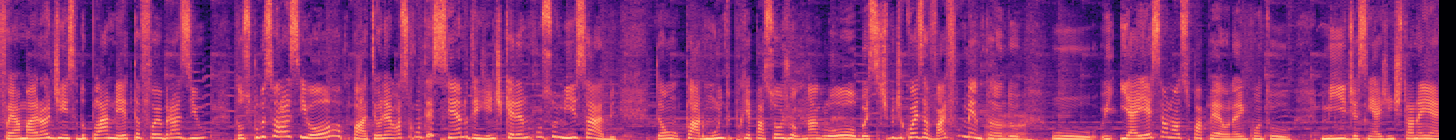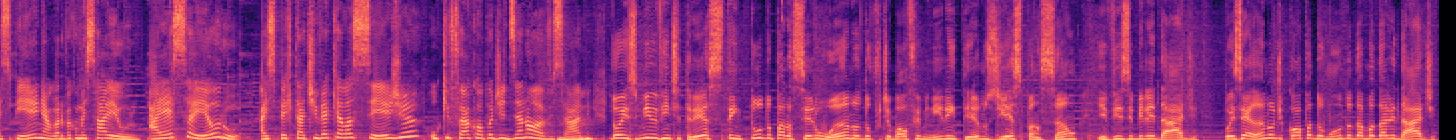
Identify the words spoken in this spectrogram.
Foi a maior audiência do planeta, foi o Brasil. Então os clubes falaram assim: opa, tem um negócio acontecendo, tem gente querendo consumir, sabe? Então, claro, muito porque passou o jogo na Globo, esse tipo de coisa vai fomentando o. E, aí, esse é o nosso papel, né? Enquanto mídia, assim, a gente tá na ESPN, agora vai começar a Euro. A essa Euro, a expectativa é que ela seja o que foi a Copa de 19, sabe? 2023 tem tudo para ser o ano do futebol feminino em termos de expansão e visibilidade, pois é ano de Copa do Mundo da modalidade,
